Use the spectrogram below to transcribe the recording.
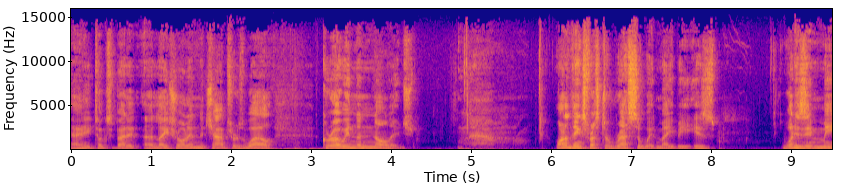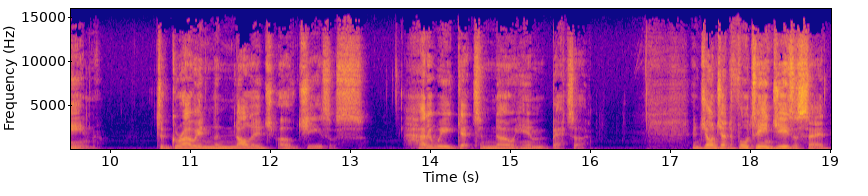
and he talks about it uh, later on in the chapter as well. Grow in the knowledge. One of the things for us to wrestle with maybe is what does it mean to grow in the knowledge of Jesus? How do we get to know him better? In John chapter 14, Jesus said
